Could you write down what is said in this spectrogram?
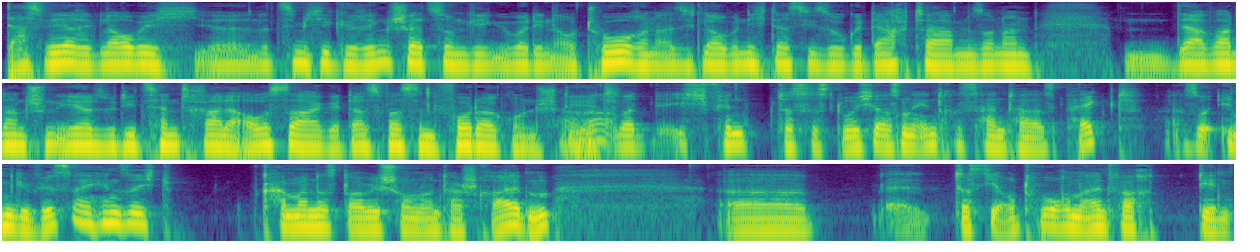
das wäre, glaube ich, äh, eine ziemliche Geringschätzung gegenüber den Autoren. Also ich glaube nicht, dass sie so gedacht haben, sondern da war dann schon eher so die zentrale Aussage, das, was im Vordergrund steht. Ja, aber ich finde, das ist durchaus ein interessanter Aspekt. Also in gewisser Hinsicht kann man das, glaube ich, schon unterschreiben. Äh, äh, dass die Autoren einfach den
